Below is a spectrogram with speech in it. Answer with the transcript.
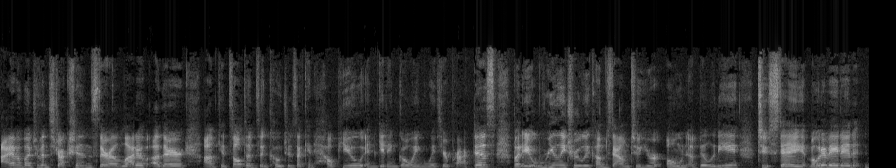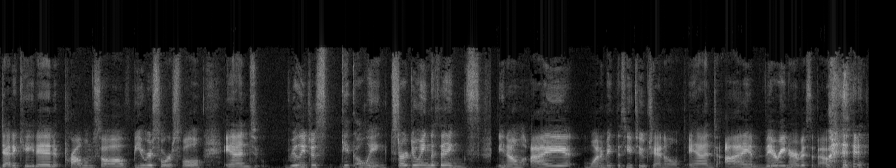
I have a bunch of instructions. There are a lot of other um, consultants and coaches that can help you in getting going with your practice, but it really truly comes down to your own ability to stay motivated, dedicated, problem solve, be resourceful, and really just get going. Start doing the things. You know, I want to make this YouTube channel and I am very nervous about it.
